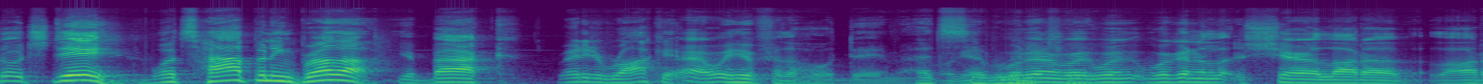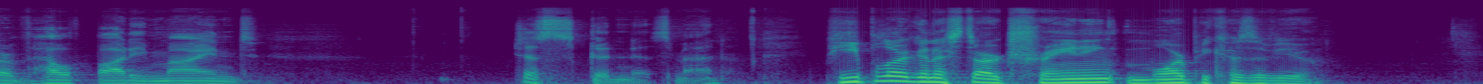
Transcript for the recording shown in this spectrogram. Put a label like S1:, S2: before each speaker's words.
S1: Coach D,
S2: What's happening, brother?
S1: you're back.
S2: Ready to rock it?
S1: Yeah, we're here for the whole day, man.
S2: That's
S1: we're
S2: it.
S1: gonna,
S2: We're
S1: we're,
S2: gonna
S1: gonna, we're, we're gonna share a lot of a lot of health, body, mind, just goodness, man.
S2: People are going to start training more because of you.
